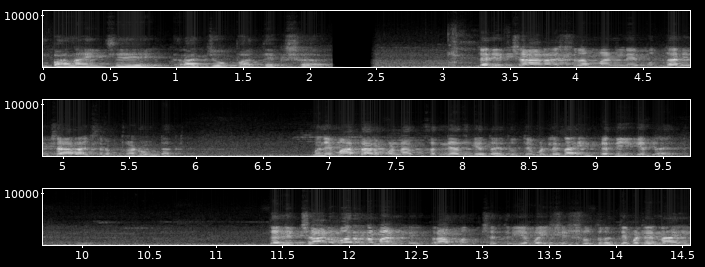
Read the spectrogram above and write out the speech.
बानाईचे राज्य उपाध्यक्ष त्यांनी चार आश्रम मांडले बुद्धांनी चार आश्रम काढून टाकले. म्हणे म्हातारपणात संन्यास घेता येतो. ते म्हणले नाही कधी घेता येतो त्यांनी चार वर्ण मांडले ब्राह्मण क्षत्रिय वैश्य शूद्र. ते म्हणले नाही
